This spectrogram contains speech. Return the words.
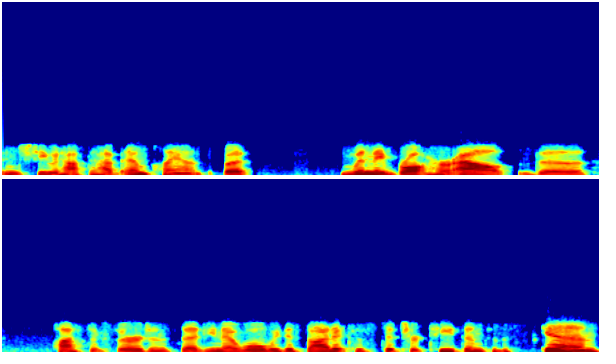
and she would have to have implants. But when they brought her out, the plastic surgeon said, you know, well, we decided to stitch her teeth into the skin,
